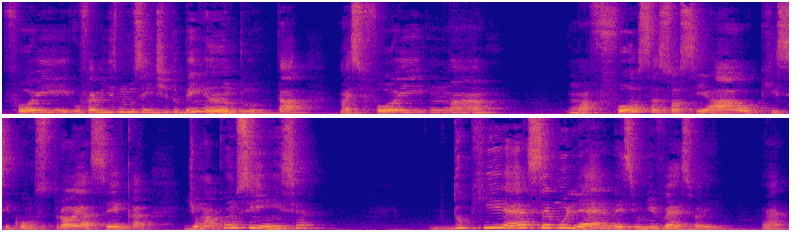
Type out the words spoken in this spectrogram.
Foi o feminismo no sentido bem amplo, tá? Mas foi uma, uma força social que se constrói acerca de uma consciência do que é ser mulher nesse universo aí, né?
